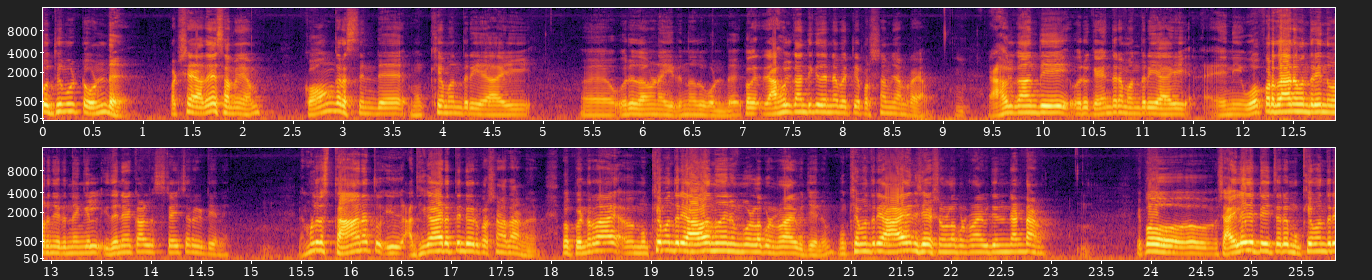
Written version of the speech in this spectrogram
ബുദ്ധിമുട്ടുണ്ട്. പക്ഷേ അതേസമയം കോൺഗ്രസിന്റെ മുഖ്യമന്ത്രിയായി ഒരു തവണ ഇരുന്നത് കൊണ്ട് ഇപ്പോൾ രാഹുൽ ഗാന്ധിക്ക് തന്നെ പറ്റിയ പ്രശ്നം ഞാൻ പറയാം. രാഹുൽ ഗാന്ധി ഒരു കേന്ദ്രമന്ത്രിയായി ഇനി ഓ പ്രധാനമന്ത്രി എന്ന് പറഞ്ഞിരുന്നെങ്കിൽ ഇതിനേക്കാൾ സ്റ്റേച്ചർ കിട്ടിയേനെ. നമ്മളൊരു സ്ഥാനത്ത് ഈ അധികാരത്തിന്റെ ഒരു പ്രശ്നം അതാണ്. ഇപ്പോൾ പിണറായി മുഖ്യമന്ത്രി ആകുന്നതിന് മുമ്പുള്ള പിണറായി വിജയനും മുഖ്യമന്ത്രി ആയതിനു ശേഷമുള്ള പിണറായി വിജയനും രണ്ടാണ്. ഇപ്പോൾ ശൈലജ ടീച്ചർ മുഖ്യമന്ത്രി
